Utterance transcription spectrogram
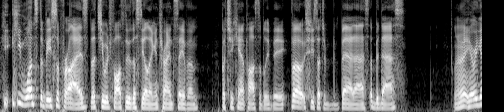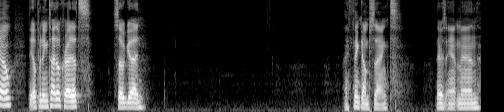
He, he wants to be surprised that she would fall through the ceiling and try and save him, but she can't possibly be. But she's such a badass, a badass. All right, here we go. The opening title credits. So good. I think I'm synced. There's Ant Man,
